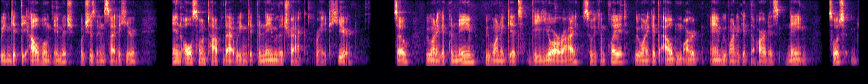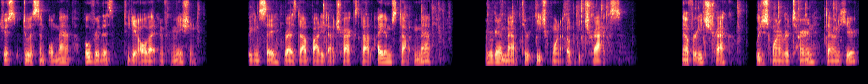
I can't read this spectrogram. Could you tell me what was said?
We can get the album image, which is inside of here. And also on top of that, we can get the name of the track right here. So we want to get the name, we want to get the URI so we can play it, we want to get the album art, and we want to get the artist name. So let's just do a simple map over this to get all that information. We can say res.body.tracks.items.map, and we're going to map through each one of the tracks. Now for each track, we just want to return down here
